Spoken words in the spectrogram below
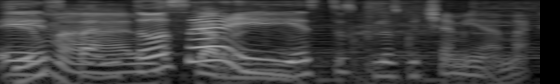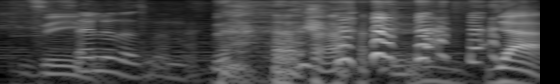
qué mal, espantosa y esto es- lo escucha mi mamá. Sí. Saludos, mamá. ya,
